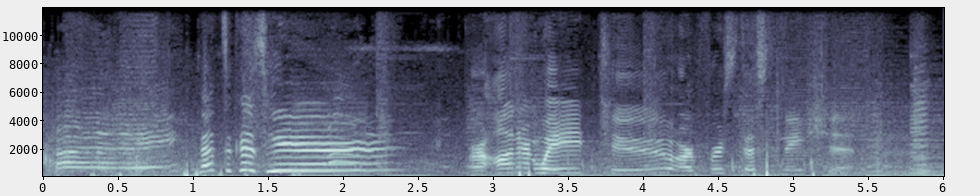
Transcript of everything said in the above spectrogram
Hi! Natsuka's here! We're on our way to our first destination.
